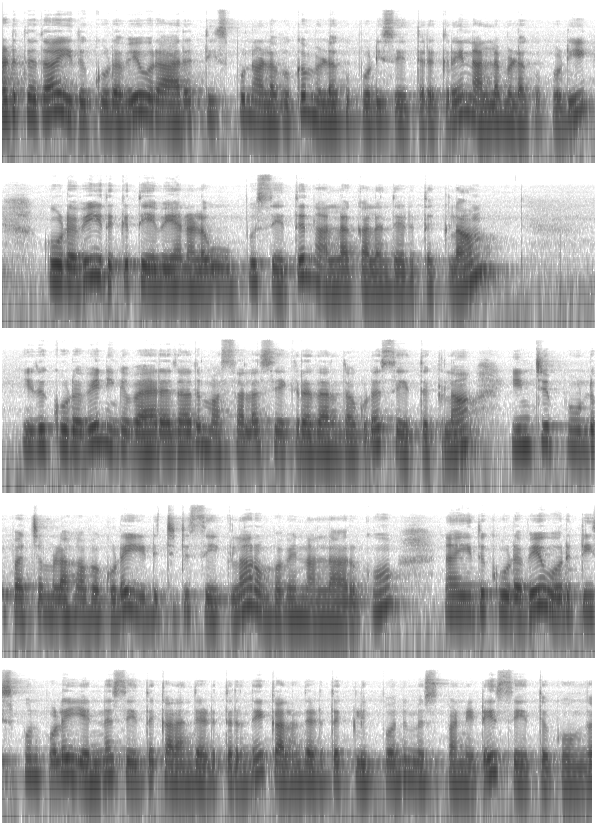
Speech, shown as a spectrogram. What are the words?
அடுத்ததாக இது கூடவே ஒரு அரை டீஸ்பூன் அளவுக்கு மிளகு பொடி சேர்த்துருக்கிறேன். நல்ல மிளகு பொடி. கூடவே இதுக்கு தேவையான அளவு உப்பு சேர்த்து நல்லா கலந்து எடுத்துக்கலாம். இது கூடவே நீங்கள் வேறு ஏதாவது மசாலா சேர்க்குறதா இருந்தால் கூட சேர்த்துக்கலாம். இஞ்சி பூண்டு பச்சை மிளகாவை கூட இடிச்சிட்டு சேர்க்கலாம். ரொம்பவே நல்லாயிருக்கும் நான் இது கூடவே ஒரு டீஸ்பூன் போல் எண்ணெய் சேர்த்து கலந்து எடுத்திருந்தேன். கலந்து எடுத்த கிளிப் வந்து மிஸ் பண்ணிவிட்டு சேர்த்துக்கோங்க.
